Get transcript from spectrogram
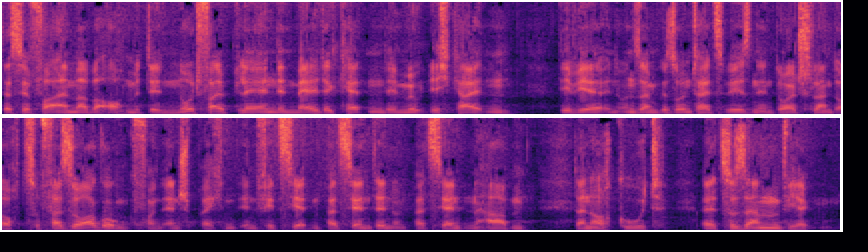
dass wir vor allem aber auch mit den Notfallplänen, den Meldeketten, den Möglichkeiten, die wir in unserem Gesundheitswesen in Deutschland auch zur Versorgung von entsprechend infizierten Patientinnen und Patienten haben, dann auch gut zusammenwirken.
